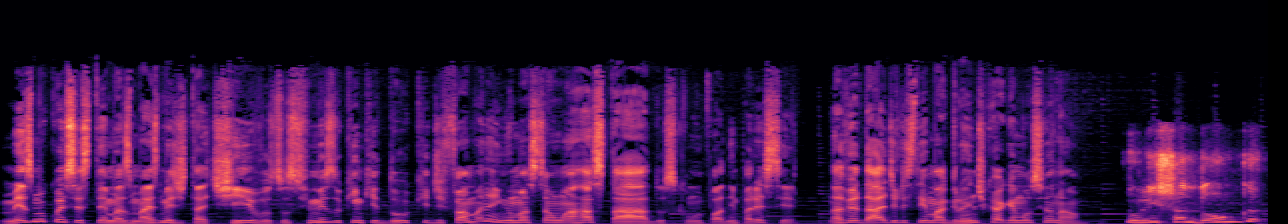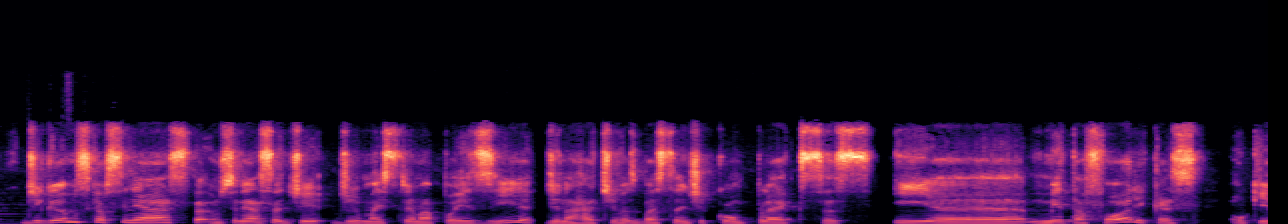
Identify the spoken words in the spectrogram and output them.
Mesmo com esses temas mais meditativos, os filmes do King Duke de forma nenhuma são arrastados, como podem parecer. Na verdade, eles têm uma grande carga emocional. O Lee Shandong, digamos que é um cineasta, um cineasta de, de uma extrema poesia, de narrativas bastante complexas e uh, metafóricas, o que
